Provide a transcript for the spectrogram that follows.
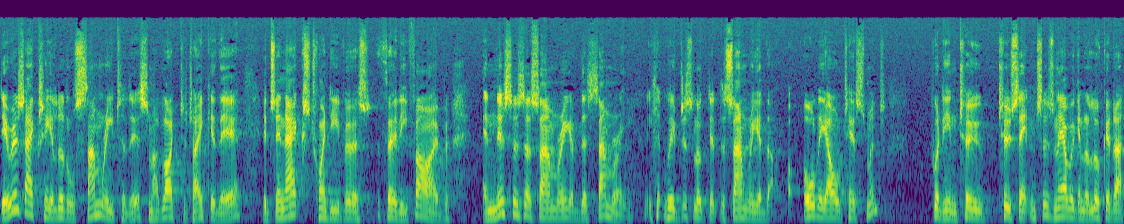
there is actually a little summary to this, and I'd like to take you there. It's in Acts 20, verse 35. And this is a summary of the summary. We've just looked at the summary of the, all the Old Testament, put in two, two sentences. Now we're going to look at a,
